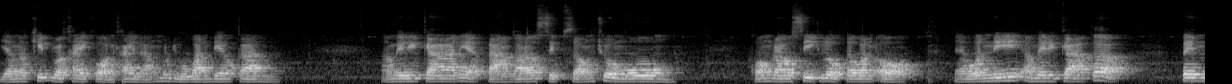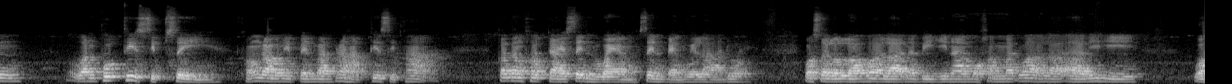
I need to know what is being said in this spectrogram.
อย่ามาคิดว่าใครก่อนใครหลังมันอยู่วันเดียวกัน อเมริกาเนี่ยต่างกับเราสิบสองชั่วโมง ของเราซีกโลกตะวันออกนะวันนี้อเมริกาก็เป็นวันพุธที่สิบสี่ของเรานี่เป็นวันพระหัสที่สิบห้าก็ต้องเข้าใจเส้นแหวงเส้นแบ่งเวลาด้วยวะสัลลัลลอฮุอะลานบียินามุฮัมมัดวะอะลาอาลีฮีวะ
